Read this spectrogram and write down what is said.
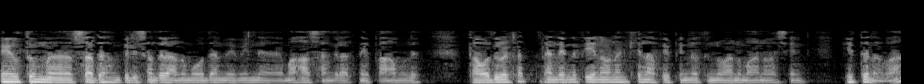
මේ උතුම් සදහම් පිළිසඳර අනුමෝදන් වෙමින් මහා සංඝරත්නයේ පාමුල තවදුරටත් රැඳෙන්න තියෙනවා නම් කියලා අපේ පින්වතුන් වනුමාන වශයෙන් හිතනවා.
